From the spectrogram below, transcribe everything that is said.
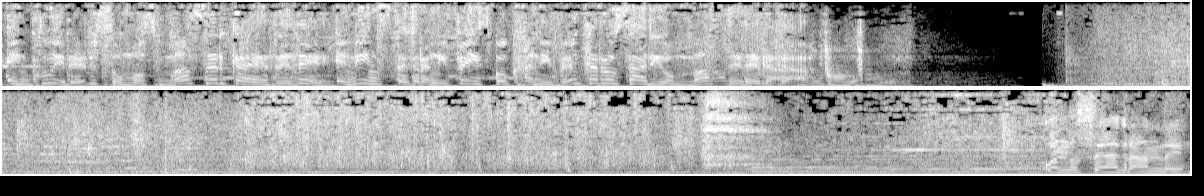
En Twitter somos Más Cerca RD. En Instagram y Facebook a nivel carrosario Más Cerca. Cuando sea grande,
